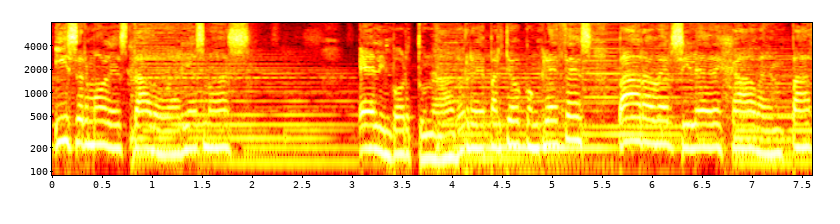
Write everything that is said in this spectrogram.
y ser molestado varias más, el importunado repartió con creces para ver si le dejaba en paz.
